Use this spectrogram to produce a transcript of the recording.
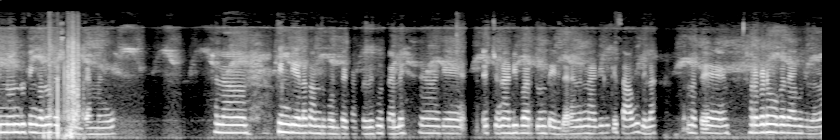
ಇನ್ನೊಂದು ತಿಂಗಳು ರೆಸ್ಟ್ ಬಂತೆ ಅಮ್ಮನಿಗೆ. ಎಲ್ಲ ತಿಂಡಿ ಎಲ್ಲ ತಂದು ಕೊಡಬೇಕಾಗ್ತದೆ ಕೂತಲ್ಲೇ. ಹಾಗೆ ಹೆಚ್ಚು ನಡಿಬಾರ್ದು ಅಂತ ಹೇಳಿದ್ದಾರೆ. ಅಂದರೆ ನಡಿಲಿಕ್ಕೆ ಸಹ ಆಗೋದಿಲ್ಲ. ಮತ್ತು ಹೊರಗಡೆ ಹೋಗೋದೇ ಆಗೋದಿಲ್ಲಲ್ಲ.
